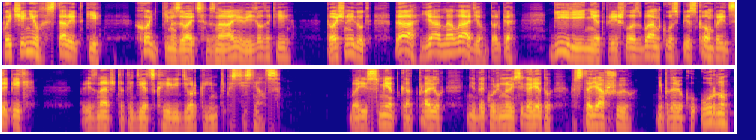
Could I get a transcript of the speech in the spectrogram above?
починил, старые такие. Ходики называются. Знаю, видел такие. Точно идут. Да, я наладил, только гири нет, пришлось банку с песком прицепить. Признать, что это детская ведерко, Инки постеснялся. Борис метко отправил недокуренную сигарету в стоявшую неподалеку урну,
